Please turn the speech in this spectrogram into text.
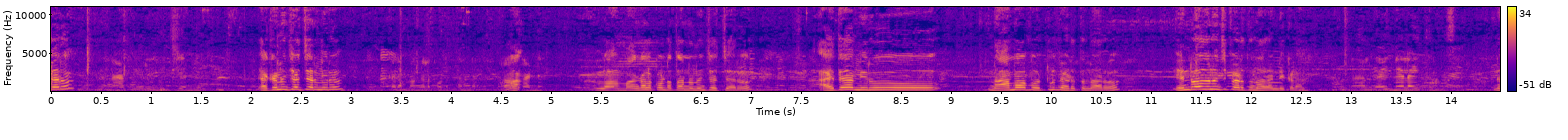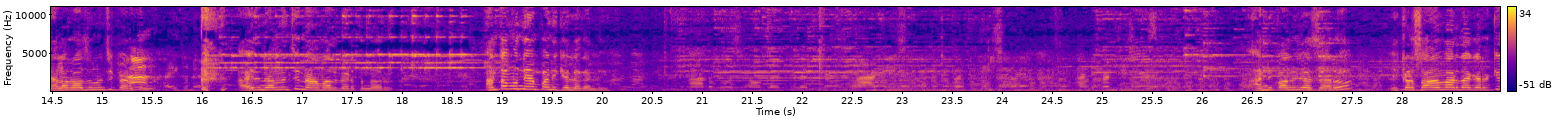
పేరు? ఎక్కడి నుంచి వచ్చారు మీరు? మంగళకొండ తండ నుంచి వచ్చారు. అయితే మీరు నామా బొట్లు పెడుతున్నారు. ఎన్ని రోజుల నుంచి పెడుతున్నారండి ఇక్కడ? నెల రోజుల నుంచి పెడుతున్నారు. ఐదు నెలలు. ఐదు నెలల నుంచి నామాలు పెడుతున్నారు. అంతకుముందు ఏం పనికి వెళ్ళేదండి? అన్ని పనులు చేశారు. ఇక్కడ స్వామివారి దగ్గరికి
